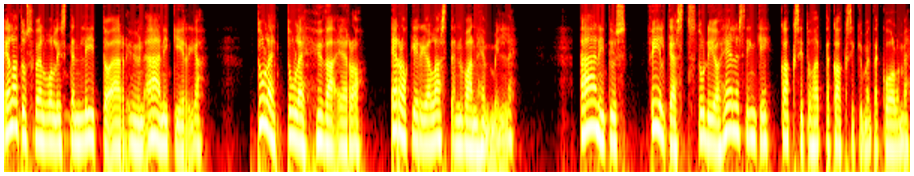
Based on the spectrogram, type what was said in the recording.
Elatusvelvollisten liitto ryn äänikirja. Tule, tule, hyvä ero. Erokirja lasten vanhemmille. Äänitys Filcast Studio Helsinki 2023.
